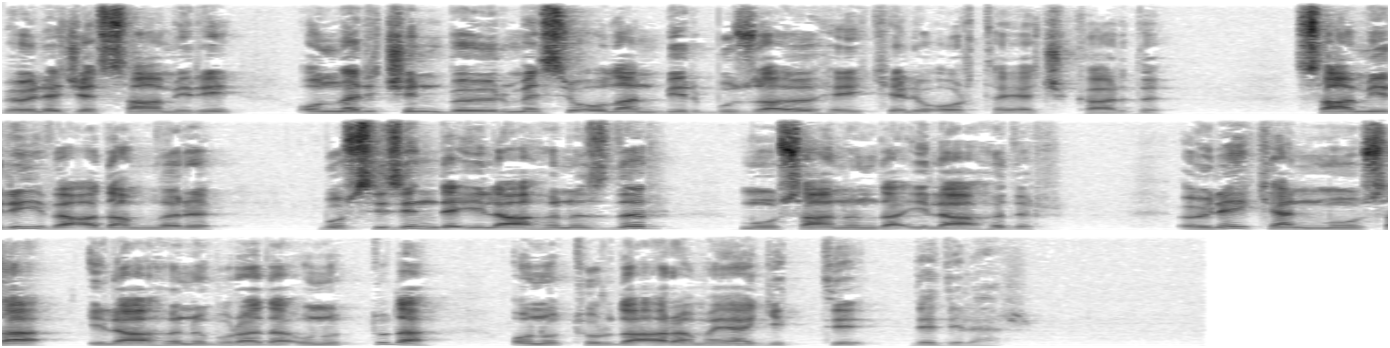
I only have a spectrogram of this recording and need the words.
Böylece Samiri onlar için böğürmesi olan bir buzağı heykeli ortaya çıkardı. Samiri ve adamları bu sizin de ilahınızdır, Musa'nın da ilahıdır. Öyleyken Musa ilahını burada unuttu da onu turda aramaya gitti dediler.''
